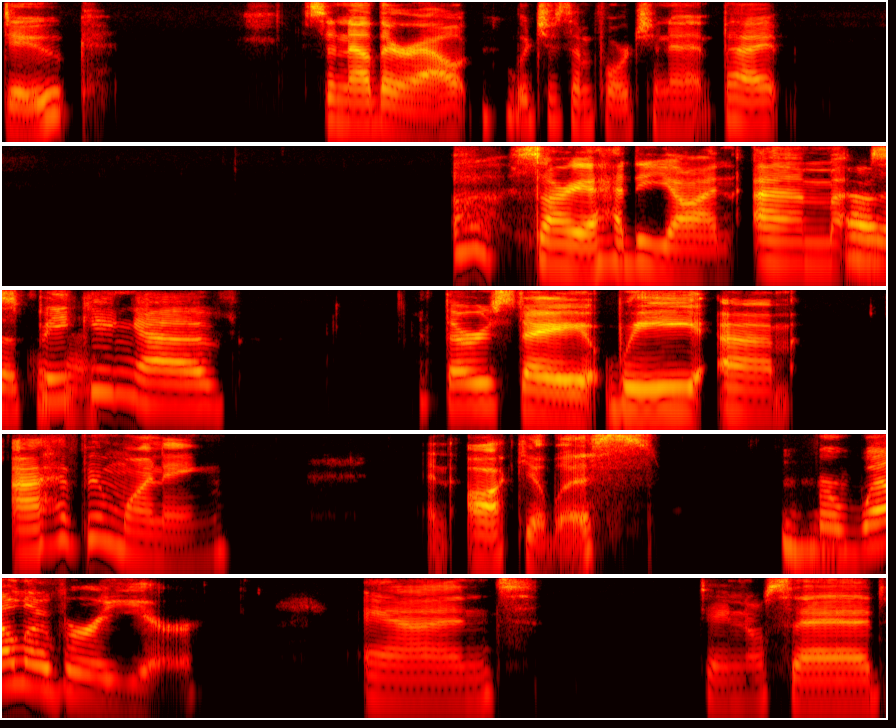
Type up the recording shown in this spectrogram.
Duke, so now they're out, which is unfortunate. But oh, sorry, I had to yawn. Um, Oh, that's okay. speaking of Thursday, we um, I have been wanting an Oculus Mhm. for well over a year. And Daniel said,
